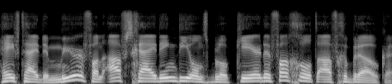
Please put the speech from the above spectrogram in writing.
heeft Hij de muur van afscheiding die ons blokkeerde van God afgebroken.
